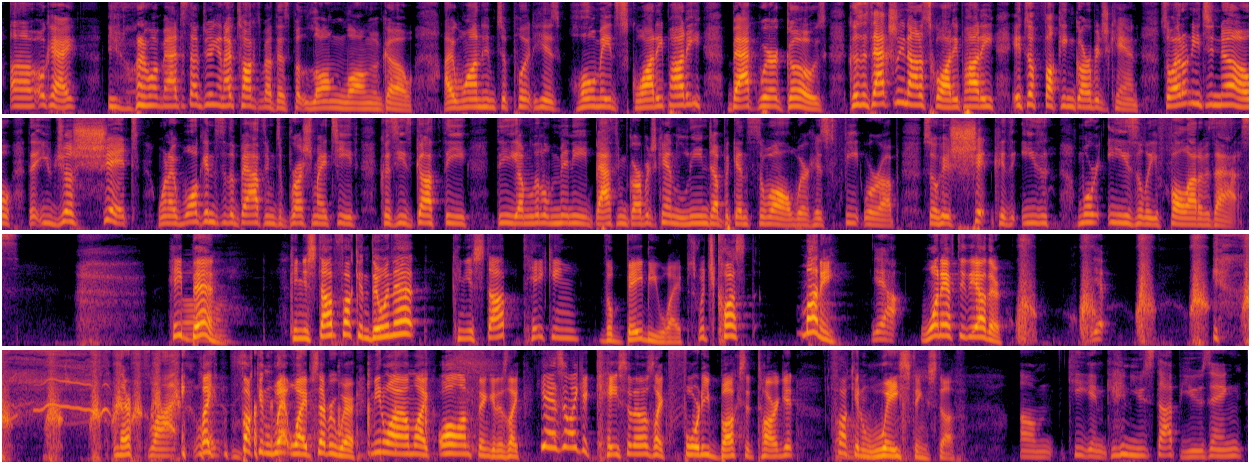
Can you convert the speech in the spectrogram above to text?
Um, okay. You know what I want Matt to stop doing? And I've talked about this, but long, long ago. I want him to put his homemade squatty potty back where it goes. Because it's actually not a squatty potty, it's a fucking garbage can. So I don't need to know that you just shit when I walk into the bathroom to brush my teeth because he's got the the um, little mini bathroom garbage can leaned up against the wall where his feet were up. So his shit could eas- more easily fall out of his ass. Hey Ben, Oh. can you stop fucking doing that? Can you stop taking the baby wipes, which cost money, Yeah. one after the other, Yep. And they're flying. like fucking wet wipes everywhere. Meanwhile, I'm like, all I'm thinking is like, yeah, isn't like a case of those like forty bucks at Target? Fucking Oh. wasting stuff. Um, Keegan, can you stop using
